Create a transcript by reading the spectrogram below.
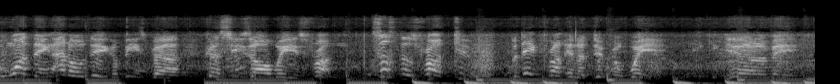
For one thing, I don't dig a beast brown because she's always fronting. Sisters front too, but they front in a different way. You know what I mean?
